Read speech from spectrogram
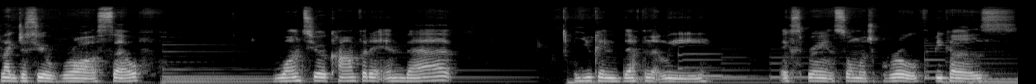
like just your raw self. Once you're confident in that, you can definitely experience so much growth because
